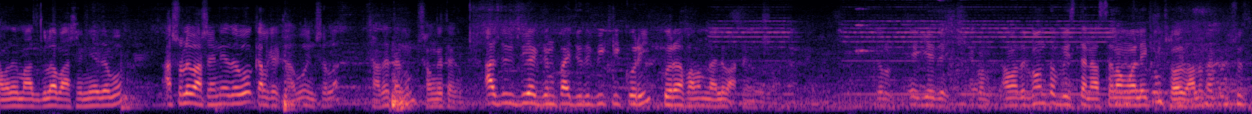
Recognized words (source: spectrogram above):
আমাদের মাছগুলো বাসায় নিয়ে যাব। আসলে বাসায় নিয়ে যাব, কালকে খাব ইনশাল্লাহ। সাথে থাকুন, সঙ্গে থাকুন। আর যদি দু একদিন পাই, যদি বিক্রি করি, করে ফেলাম, নাহলে বাসায় নিয়ে যাব। এগিয়ে যাই। এখন আমাদের গন্তব্য স্থান। আসসালামু আলাইকুম। সবাই ভালো থাকবেন, সুস্থ।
